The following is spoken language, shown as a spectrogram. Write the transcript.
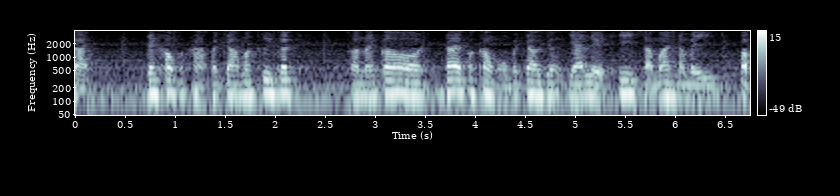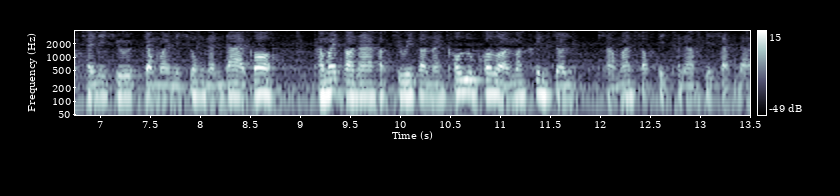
กาสได้เข้าหาพระเจ้ามากขึ้นก็ ตอนนั้นก็ได้พระคำของพระเจ้าเยอะแยะเลยที่สามารถนำไปปรับใช้ในชีวิตประจำวันในช่วงนั้นได้ ก็ทำให้ตอนนั้นครับชีวิตตอนนั้นเข้ารูปเข้ารอยมากขึ้น จนสามารถสอบติดคณะเภสัชได้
